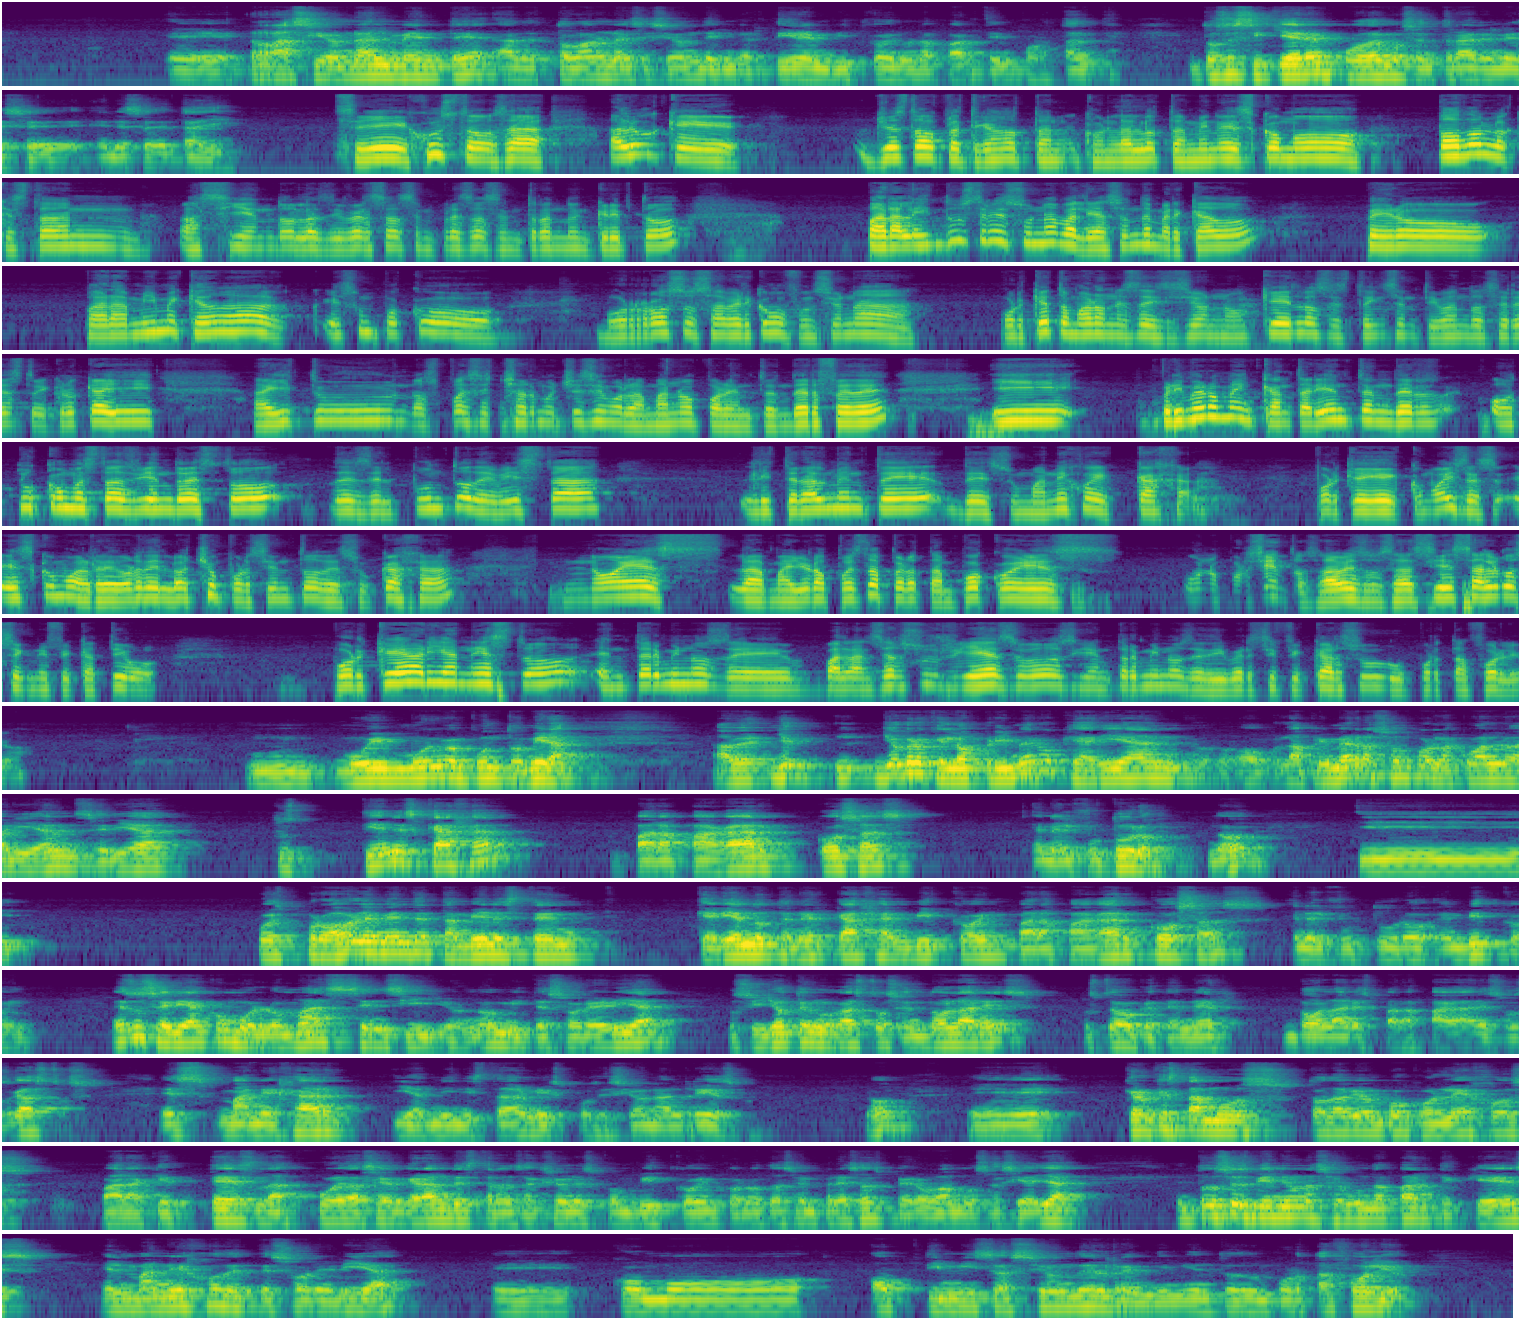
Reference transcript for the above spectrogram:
eh, racionalmente a tomar una decisión de invertir en Bitcoin una parte importante. Entonces, si quieren, podemos entrar en ese, en ese detalle. Sí, justo, o sea, algo que yo he estado platicando con Lalo también es como todo lo que están haciendo las diversas empresas entrando en cripto, para la industria es una validación de mercado, pero para mí me queda, es un poco borroso saber cómo funciona por qué tomaron esa decisión, ¿no? ¿Qué los está incentivando a hacer esto? Y creo que ahí, ahí tú nos puedes echar muchísimo la mano para entender, Fede. Y primero me encantaría entender, o tú cómo estás viendo esto desde el punto de vista literalmente de su manejo de caja. Porque, como dices, es como alrededor del 8% de su caja. No es la mayor apuesta, pero tampoco es 1%, ¿sabes? O sea, sí es algo significativo. ¿Por qué harían esto en términos de balancear sus riesgos y en términos de diversificar su portafolio? Mm, muy, muy buen punto. Mira, a ver, yo, creo que lo primero que harían, o la primera razón por la cual lo harían sería, pues tienes caja para pagar cosas en el futuro, ¿no? Y pues probablemente también estén queriendo tener caja en Bitcoin para pagar cosas en el futuro en Bitcoin. Eso sería como lo más sencillo, ¿no? Mi tesorería, pues si yo tengo gastos en dólares, pues tengo que tener dólares para pagar esos gastos. Es manejar y administrar mi exposición al riesgo. ¿no? Eh, creo que estamos todavía un poco lejos para que Tesla pueda hacer grandes transacciones con Bitcoin con otras empresas, pero vamos hacia allá. Entonces viene una segunda parte, que es el manejo de tesorería eh, como optimización del rendimiento de un portafolio.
